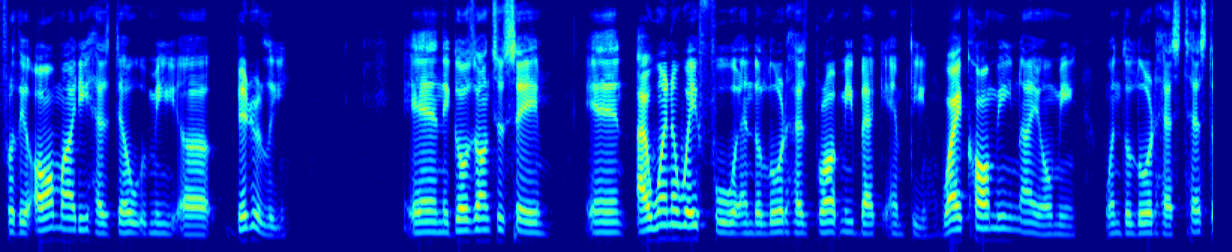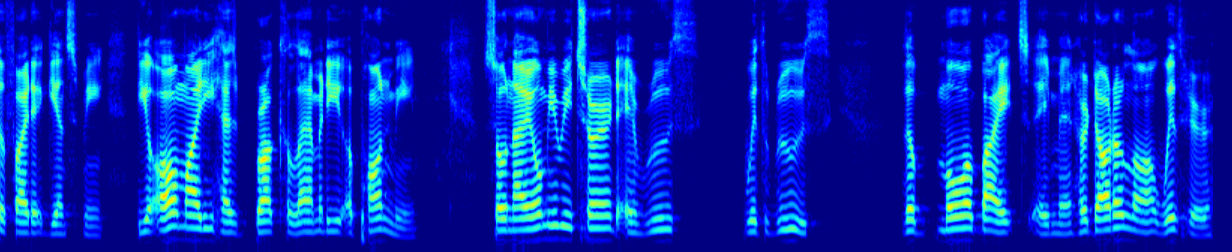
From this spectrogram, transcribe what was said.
for the Almighty has dealt with me uh, bitterly. And it goes on to say, And I went away full, and the Lord has brought me back empty. Why call me Naomi when the Lord has testified against me? The Almighty has brought calamity upon me. So Naomi returned, and Ruth, with Ruth, the Moabites, amen, her daughter in law with her,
